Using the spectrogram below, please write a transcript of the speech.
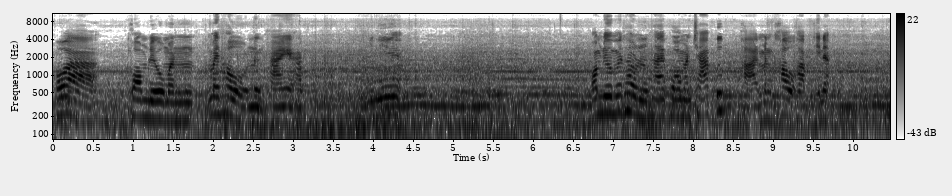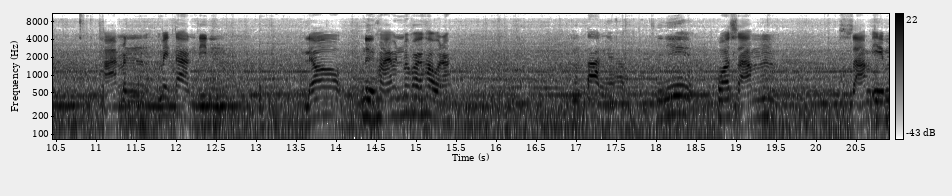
เพราะว่าความเร็วมันไม่เท่าหนึ่งไฮครับ ทีนี้ ความเร็วไม่เท่าหนึ่งไฮพอมันช้าปุ๊บฐานมันเข้าครับทีเนี้ยฐานมันไม่ต้านดิน แล้วหนึ่งไฮมันไม่ค่อยเข้านะ มันต้านไงครับ ทีนี้พอสามสามเอ็ม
